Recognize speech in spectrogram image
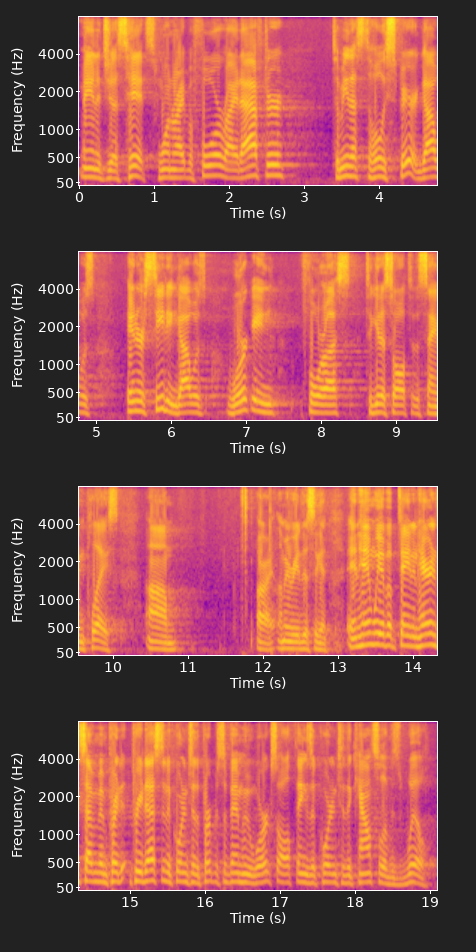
man, it just hits. One right before, right after. To me, that's the Holy Spirit. God was interceding, God was working for us to get us all to the same place. Um, all right, let me read this again. In him we have obtained inheritance, having been predestined according to the purpose of him who works all things according to the counsel of his will,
